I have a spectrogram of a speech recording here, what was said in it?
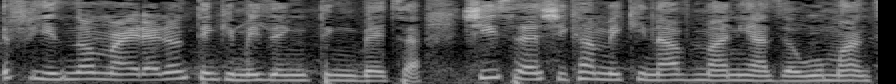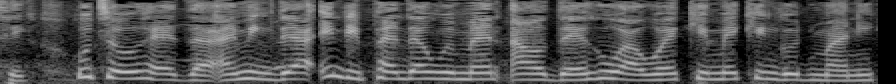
If he's not married, I don't think it makes anything better. She says she can't make enough money as a woman. Take who told her that? I mean, there are independent women out there who are working, making good money,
